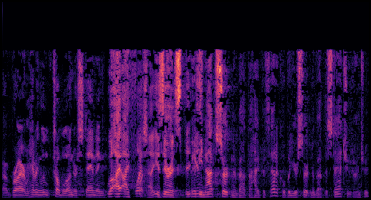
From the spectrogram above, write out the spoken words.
uh, Breyer, I'm having a little trouble understanding. Well, I, I thought, uh, is there a, maybe is, not certain about the hypothetical, but you're certain about the statute, aren't you?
